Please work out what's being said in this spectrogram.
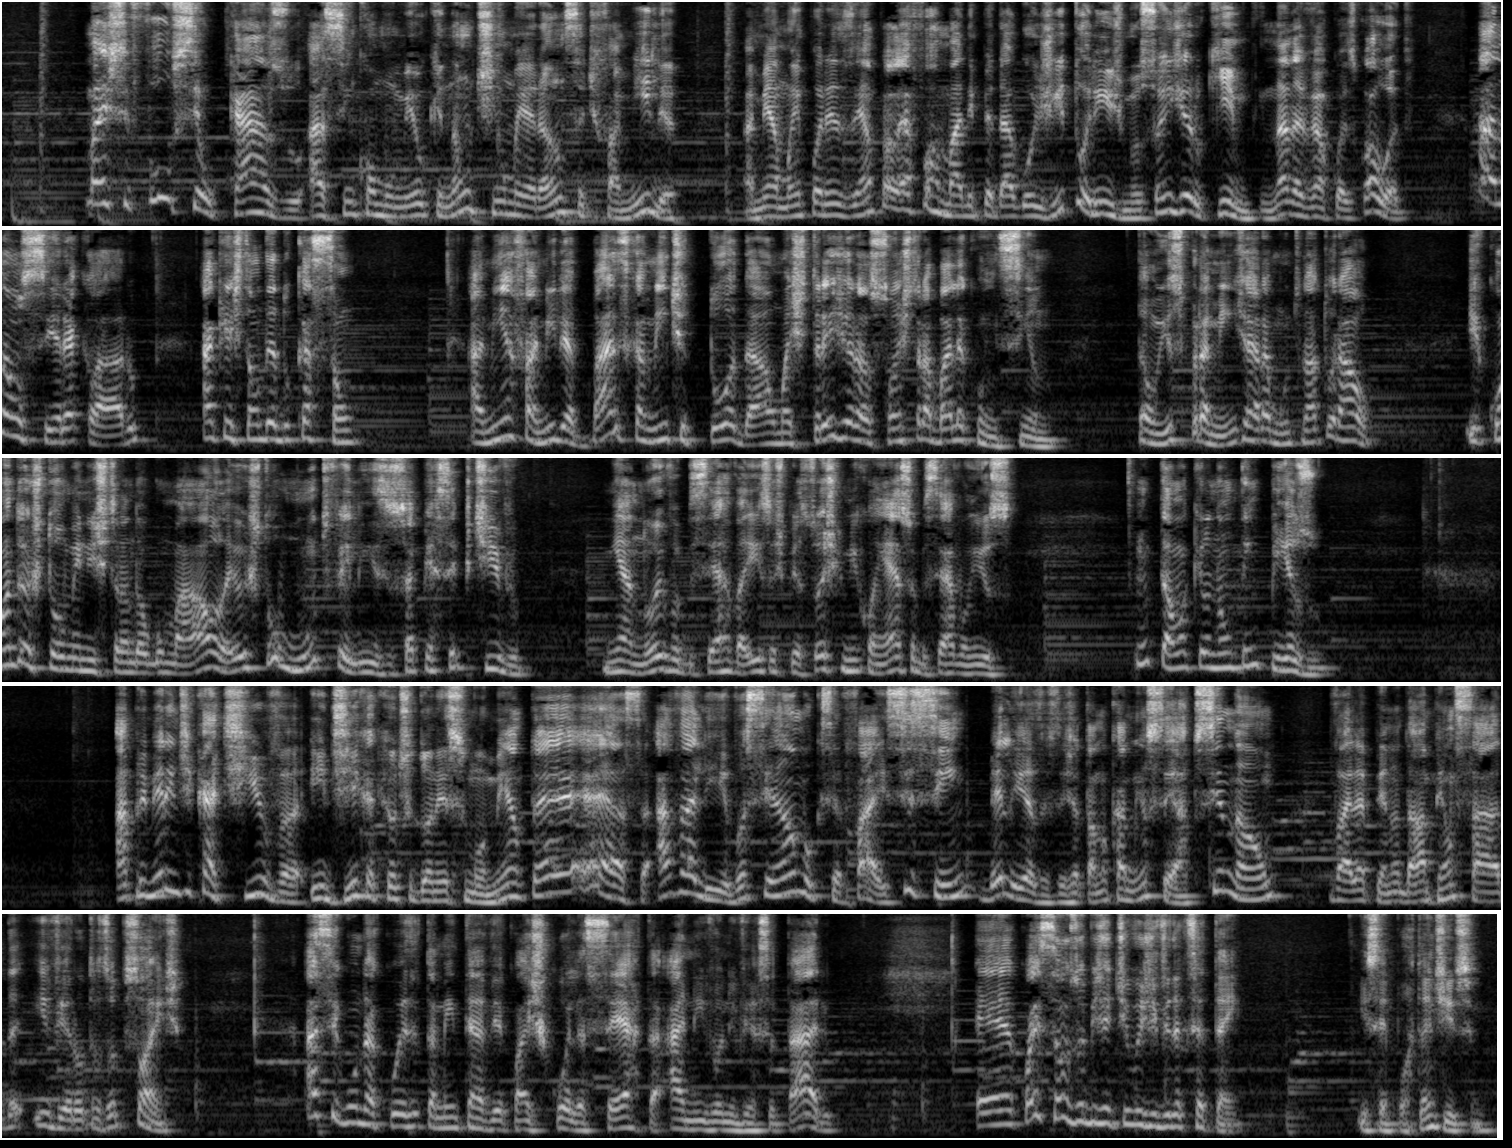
Mas se for o seu caso, assim como o meu, que não tinha uma herança de família, a minha mãe, por exemplo, ela é formada em pedagogia e turismo. Eu sou engenheiro químico, nada a ver uma coisa com a outra. A não ser, é claro, a questão da educação a minha família, basicamente toda, há umas três gerações, trabalha com ensino. Então isso para mim já era muito natural. E quando eu estou ministrando alguma aula, eu estou muito feliz, isso é perceptível. Minha noiva observa isso, as pessoas que me conhecem observam isso. Então aquilo não tem peso. A primeira indicativa e dica que eu te dou nesse momento é, é essa: avalie. Você ama o que você faz? Se sim, beleza, você já está no caminho certo. Se não, vale a pena dar uma pensada e ver outras opções. A segunda coisa também tem a ver com a escolha certa a nível universitário é quais são os objetivos de vida que você tem. Isso é importantíssimo.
